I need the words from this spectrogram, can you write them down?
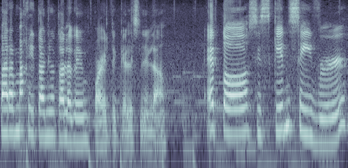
Para makita nyo talaga yung particles nila. Ito, si Skin Saver.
